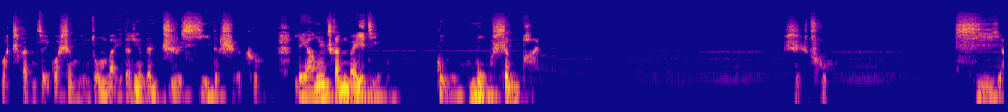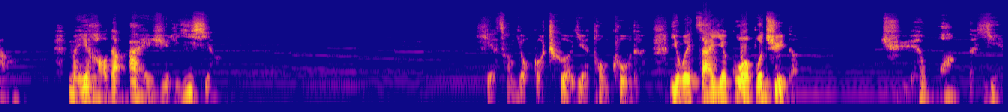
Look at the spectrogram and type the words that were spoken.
我沉醉过生命中美的令人窒息的时刻，良辰美景，古木生盘，日出，夕阳。美好的爱与理想，也曾有过彻夜痛哭的，以为再也过不去的绝望的夜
